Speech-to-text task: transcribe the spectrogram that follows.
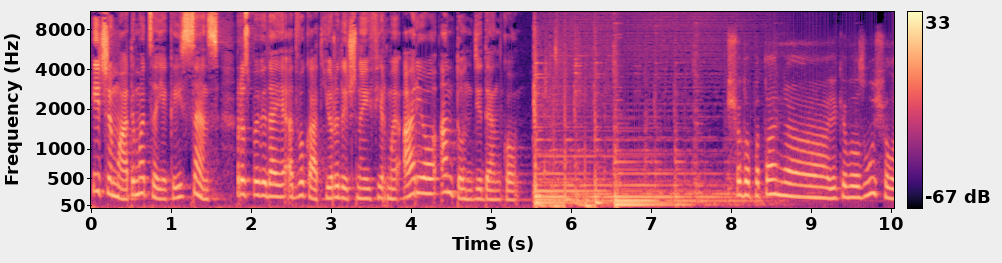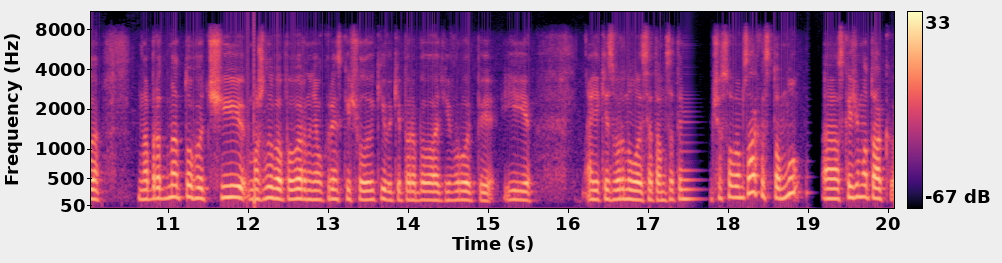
І чи матиме це якийсь сенс, розповідає адвокат юридичної фірми Аріо Антон Діденко. Щодо питання, яке ви озвучили, на предмет того, чи можливе повернення українських чоловіків, які перебувають в Європі, і які звернулися там за тимчасовим захистом, ну скажімо так, е,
